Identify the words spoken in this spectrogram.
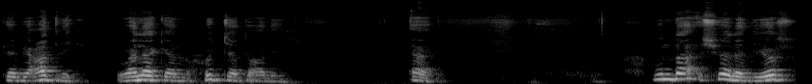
febi adlik ve lekel hüccetu aleyh evet bunda şöyle diyor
